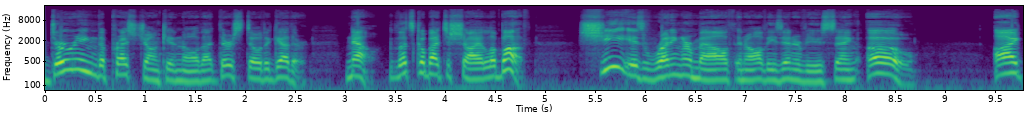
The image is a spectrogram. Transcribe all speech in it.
During the press junket and all that, they're still together. Now, let's go back to Shia LaBeouf. She is running her mouth in all these interviews saying, Oh, I,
